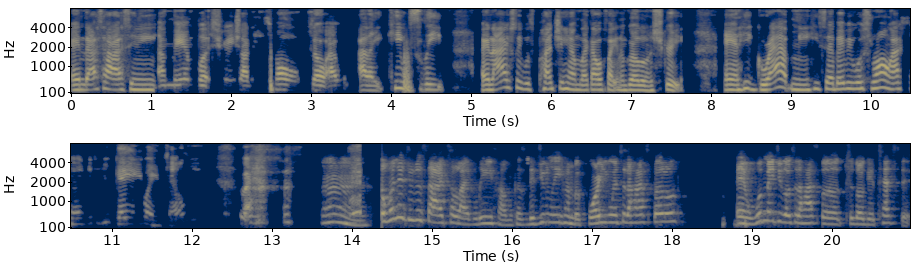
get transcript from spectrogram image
And that's how I seen a man butt screenshot his phone. So I, I like he was asleep and I actually was punching him like I was fighting a girl on the street. And he grabbed me. He said, Baby, what's wrong? I said, You gay, you ain't tell me. Like Mm. So when did you decide to like leave him? Because did you leave him before you went to the hospital? And what made you go to the hospital to go get tested?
